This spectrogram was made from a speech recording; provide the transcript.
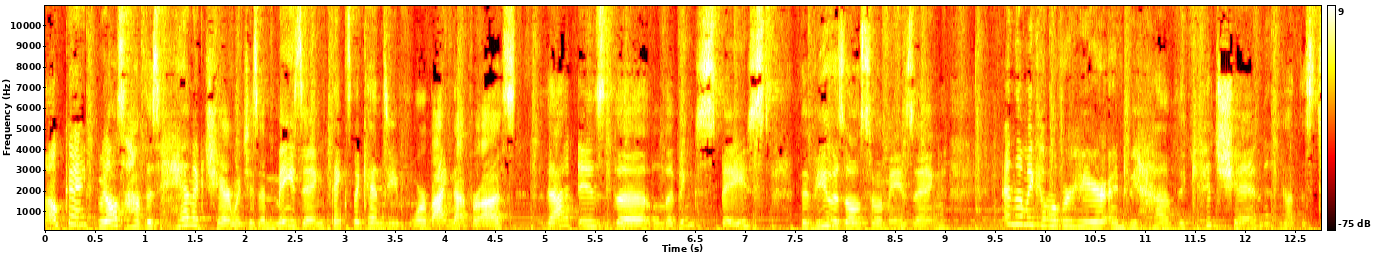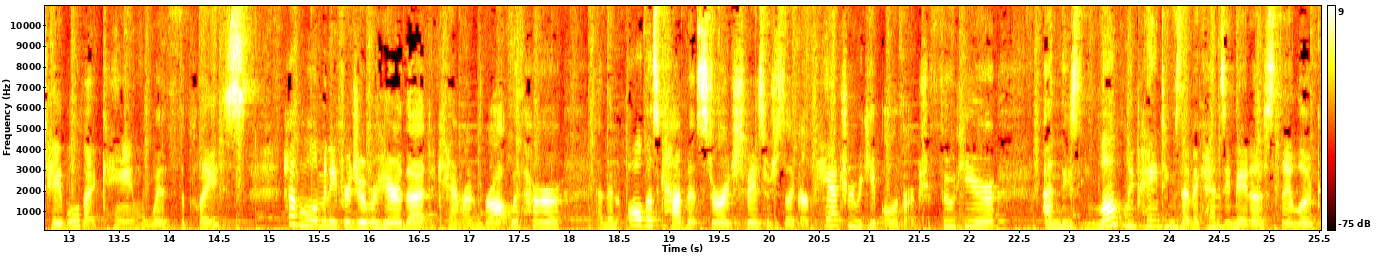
okay. We also have this hammock chair, which is amazing. Thanks, Mackenzie, for buying that for us. That is the living space. The view is also amazing. And then we come over here and we have the kitchen. We got this table that came with the place. Have a little mini fridge over here that Cameron brought with her. And then all this cabinet storage space, which is like our pantry. We keep all of our extra food here. And these lovely paintings that Mackenzie made us. They look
